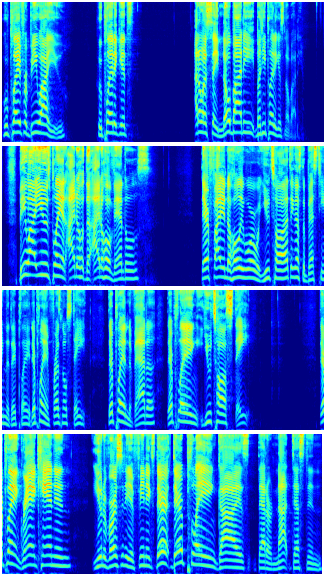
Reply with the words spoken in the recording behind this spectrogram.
who played for BYU, who played against, I don't want to say nobody, but he played against nobody. BYU's playing Idaho, the Idaho Vandals. They're fighting the Holy War with Utah. I think that's the best team that they played. They're playing Fresno State. They're playing Nevada. They're playing Utah State. They're playing Grand Canyon University in Phoenix. They're they're playing guys that are not destined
